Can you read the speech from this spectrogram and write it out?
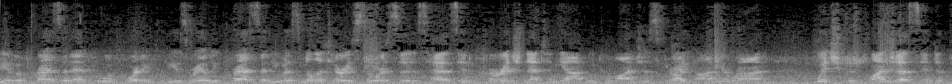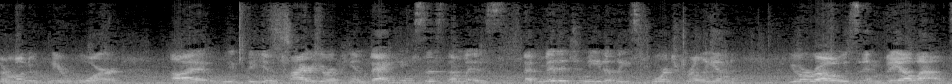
We have a president who, according to the Israeli press and U.S. military sources, has encouraged Netanyahu to launch a strike on Iran, which could plunge us into thermonuclear war. Uh, we, the entire European banking system is admitted to need at least 4 trillion euros in bailouts.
